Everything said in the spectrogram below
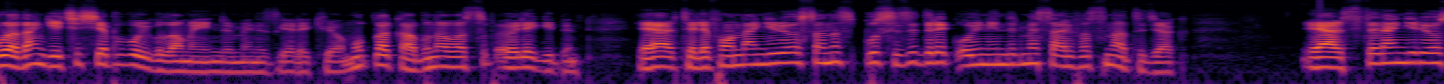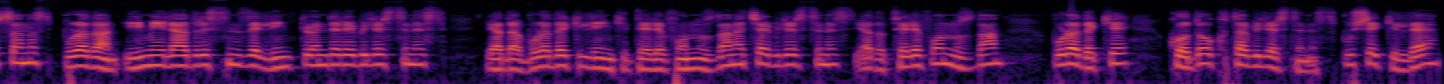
buradan geçiş yapıp uygulamayı indirmeniz gerekiyor. Mutlaka buna basıp öyle gidin. Eğer telefondan giriyorsanız bu sizi direkt oyun indirme sayfasına atacak. Eğer siteden giriyorsanız buradan e-mail adresinize link gönderebilirsiniz ya da buradaki linki telefonunuzdan açabilirsiniz ya da telefonunuzdan buradaki kodu okutabilirsiniz. Bu şekilde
